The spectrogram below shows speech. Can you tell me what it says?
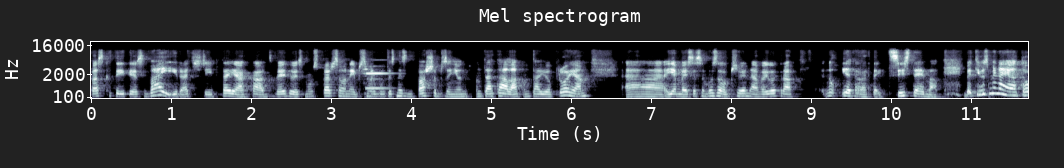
paskatīties, vai ir atšķirība tajā, kādas veidojas mūsu personības, un varbūt es nezinu, pašapziņa un, un tā tālāk un tā joprojām. Eh, ja mēs esam uzauguši vienā vai otrā nu, ja tā var teikt, sistēmā. Bet jūs minējāt to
